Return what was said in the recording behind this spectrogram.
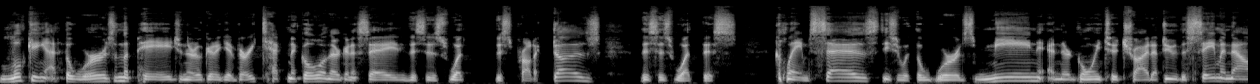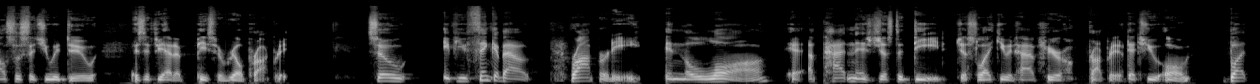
looking at the words on the page and they're going to get very technical and they're going to say, this is what this product does. This is what this claim says. These are what the words mean. And they're going to try to do the same analysis that you would do as if you had a piece of real property. So if you think about property in the law, a patent is just a deed, just like you would have for your property that you own. But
